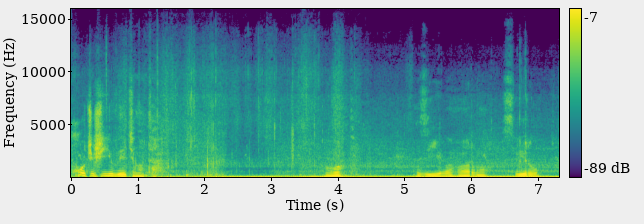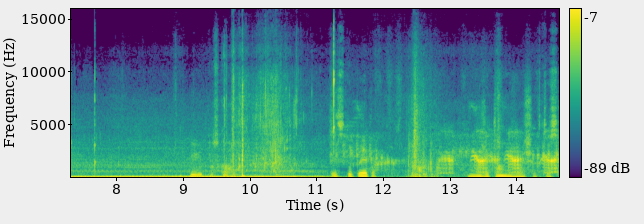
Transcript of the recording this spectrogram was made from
хочеш її витягнути. От. З'їла, гарно, свірл. І відпускаю. Відступити. Може там є ще хтось.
